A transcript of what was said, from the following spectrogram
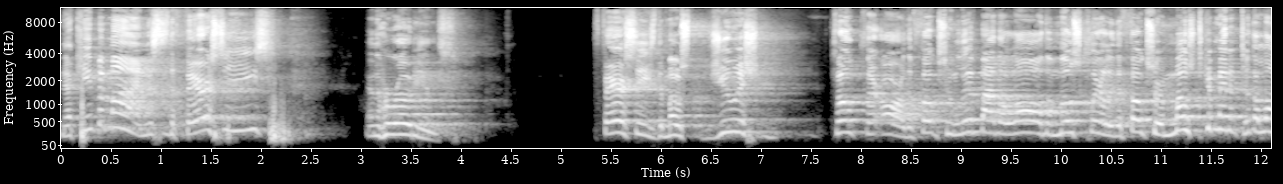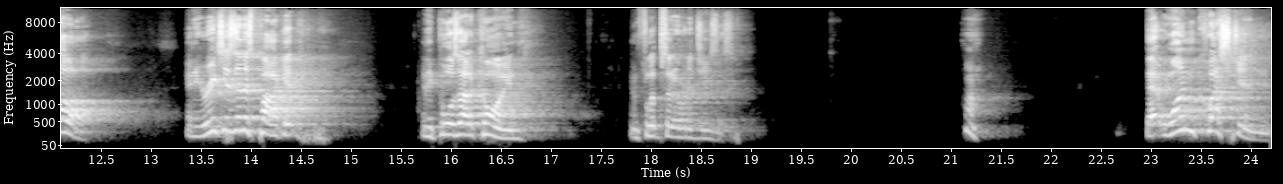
Now keep in mind, this is the Pharisees and the Herodians. Pharisees, the most Jewish folk there are, the folks who live by the law the most clearly, the folks who are most committed to the law. And he reaches in his pocket and he pulls out a coin and flips it over to Jesus. Huh. That one question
